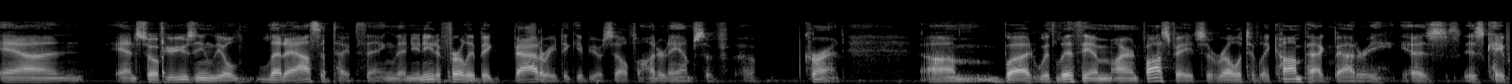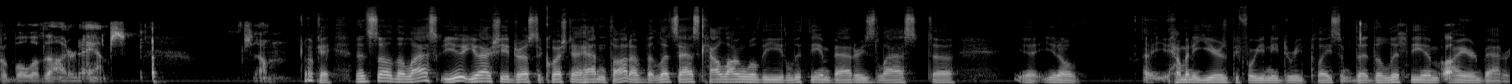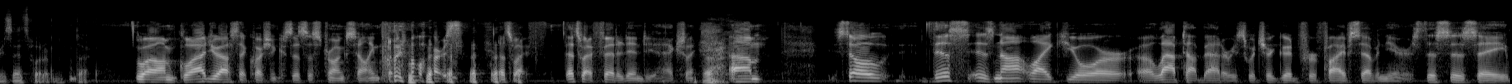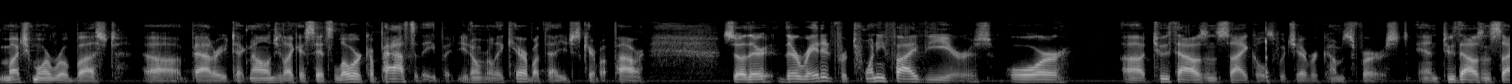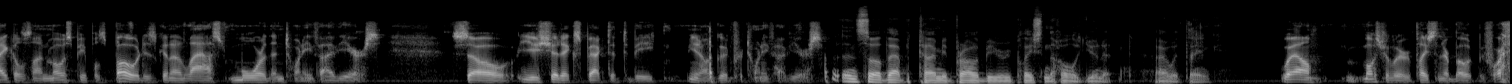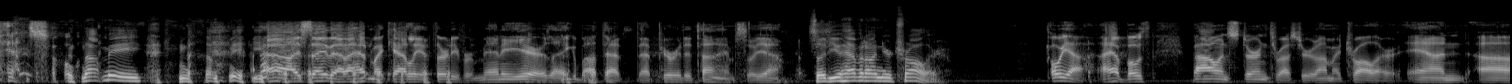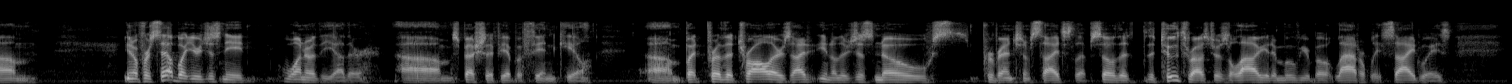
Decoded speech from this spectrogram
and and so if you're using the old lead acid type thing, then you need a fairly big battery to give yourself 100 amps of, of current. Um, but with lithium iron phosphates, a relatively compact battery is is capable of the 100 amps. So. Okay, and so the last you you actually addressed a question I hadn't thought of, but let's ask how long will the lithium batteries last? Uh, you know, uh, how many years before you need to replace them? The the lithium well, iron batteries. That's what I'm talking. Well, I'm glad you asked that question because that's a strong selling point of ours. that's why that's why I fed it into you actually. Um, so this is not like your uh, laptop batteries, which are good for five seven years. This is a much more robust uh, battery technology. Like I say, it's lower capacity, but you don't really care about that. You just care about power. So they're they're rated for 25 years or uh, 2,000 cycles, whichever comes first. And 2,000 cycles on most people's boat is going to last more than 25 years. So you should expect it to be, you know, good for 25 years. And so at that time, you'd probably be replacing the whole unit, I would think. Well, most people are replacing their boat before then. So not me, not me. I say that I had my Catalina 30 for many years. I think about that that period of time. So yeah. So do you have it on your trawler? Oh yeah, I have both bow and stern thruster on my trawler, and um, you know, for sailboat you just need one or the other, um, especially if you have a fin keel. Um, but for the trawlers, I you know, there's just no prevention of side slip. So the the two thrusters allow you to move your boat laterally sideways,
